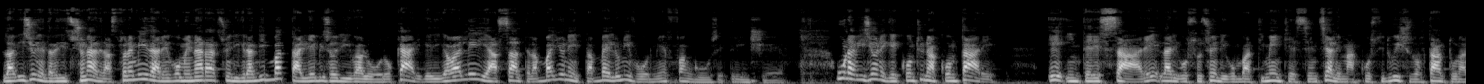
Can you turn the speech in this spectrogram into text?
La visione tradizionale della storia militare come narrazione di grandi battaglie e episodi di valore, cariche di cavalleria, assalti alla baionetta, belle uniformi e fangose trincee. Una visione che continua a contare e interessare. La ricostruzione dei combattimenti è essenziale, ma costituisce soltanto una,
